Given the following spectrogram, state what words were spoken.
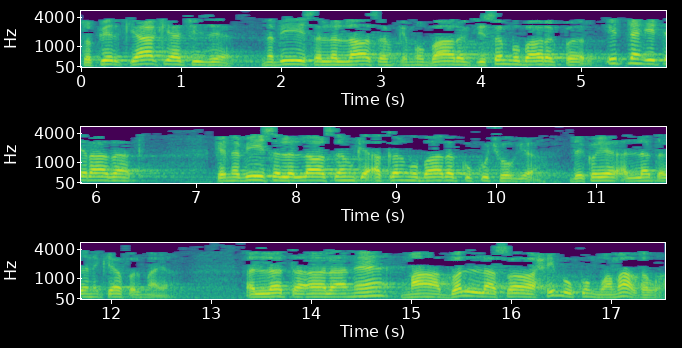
تو پھر کیا کیا چیزیں؟ نبی صلی اللہ علیہ وسلم کے مبارک، جسم مبارک پر اتنے اعتراضات کہ نبی صلی اللہ علیہ وسلم کے عقل مبارک کو کچھ ہو گیا۔ دیکھو یہ اللہ تعالی نے کیا فرمایا۔ اللہ تعالی نے ما ضل صاحبکم وما غوا۔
